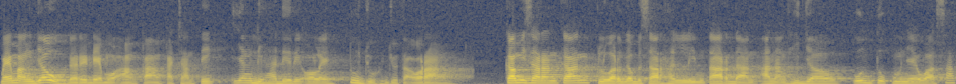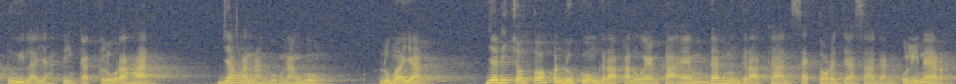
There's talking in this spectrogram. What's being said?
Memang jauh dari demo angka-angka cantik yang dihadiri oleh 7 juta orang. Kami sarankan keluarga besar Halilintar dan Anang Hijau untuk menyewa satu wilayah tingkat kelurahan. Jangan nanggung-nanggung. Lumayan. Jadi contoh pendukung gerakan UMKM dan menggerakkan sektor jasa dan kuliner.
